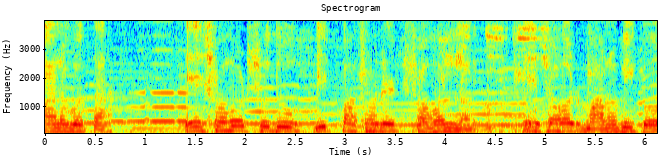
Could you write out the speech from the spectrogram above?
মানবতা। এ শহর শুধু ইট পাথরের শহর নয়, এ শহর মানবিক ও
